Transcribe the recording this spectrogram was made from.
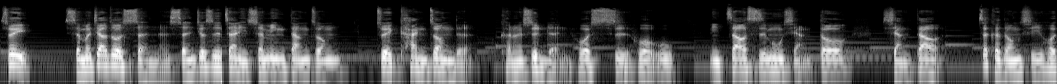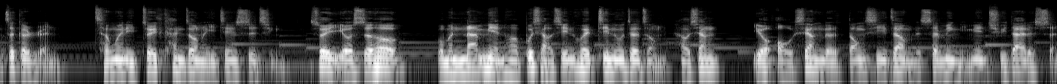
所以，什么叫做神呢？神就是在你生命当中最看重的，可能是人或事或物。你朝思暮想，都想到这个东西或这个人，成为你最看重的一件事情。所以，有时候我们难免哈不小心会进入这种好像有偶像的东西在我们的生命里面取代了神。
